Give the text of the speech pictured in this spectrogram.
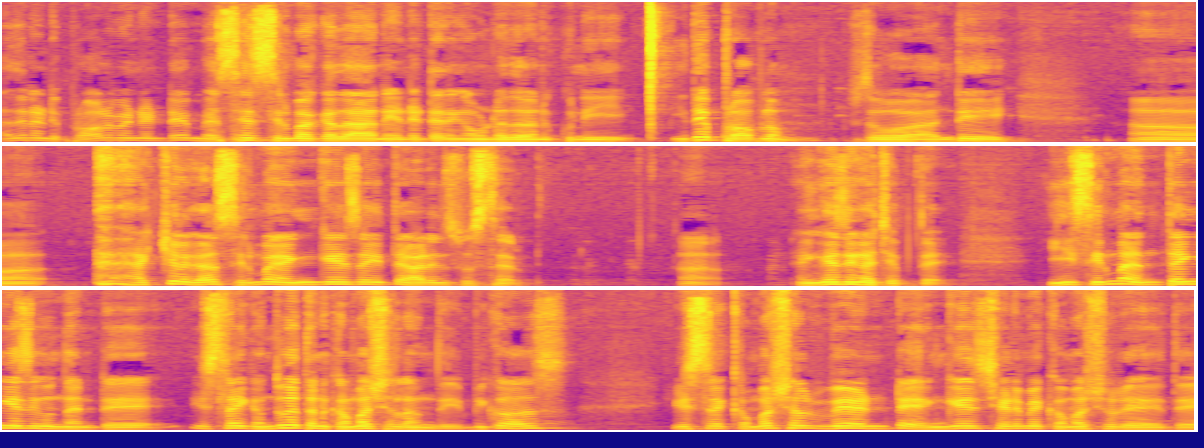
అదేనండి ప్రాబ్లం ఏంటంటే మెసేజ్ సినిమా కదా అని ఎంటర్టైనింగ్గా ఉండదు అనుకుని ఇదే ప్రాబ్లం సో అంటే యాక్చువల్గా సినిమా ఎంగేజ్ అయితే ఆడియన్స్ చూస్తారు. ఎంగేజింగ్గా చెప్తే. ఈ సినిమా ఎంత ఎంగేజింగ్ ఉందంటే ఇట్స్ లైక్ అందుకే తన కమర్షియల్ ఉంది because it's like commercial way అంటే ఎంగేజ్ చేయడమే కమర్షియల్ అయితే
